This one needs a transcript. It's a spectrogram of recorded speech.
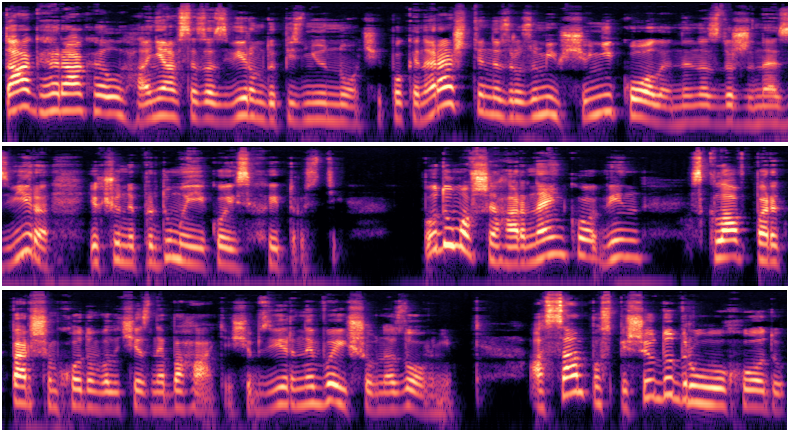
Так Геракл ганявся за звіром до пізньої ночі, поки нарешті не зрозумів, що ніколи не наздожене звіра, якщо не придумає якоїсь хитрості. Подумавши гарненько, він склав перед першим ходом величезне багаття, щоб звір не вийшов назовні, а сам поспішив до другого ходу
